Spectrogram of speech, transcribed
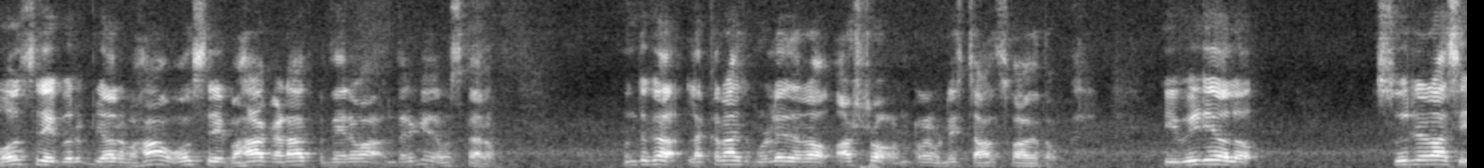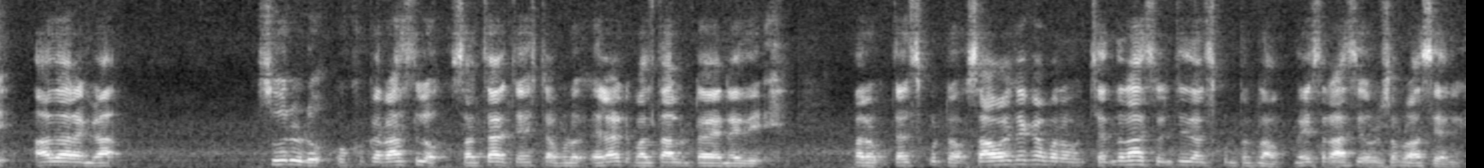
ఓం శ్రీ గురుభ్యో నమ. ఓం శ్రీ మహాగణాధిపతి నమ. అందరికీ నమస్కారం. ముందుగా లక్కరాజ్ మురళీధరరావు ఆస్ట్రో అంటారు చాలా స్వాగతం. ఈ వీడియోలో సూర్యరాశి ఆధారంగా సూర్యుడు ఒక్కొక్క రాశిలో సంచారం చేసేటప్పుడు ఎలాంటి ఫలితాలు ఉంటాయనేది మనం తెలుసుకుంటాం. సామాన్యంగా మనం చంద్రరాశి నుంచి తెలుసుకుంటున్నాం. మేషరాశి వృషభ రాశి అని.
